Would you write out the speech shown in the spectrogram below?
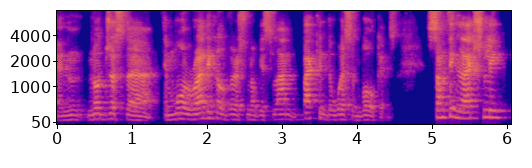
and not just a, a, more radical version of Islam back in the Western Balkans. Something that actually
